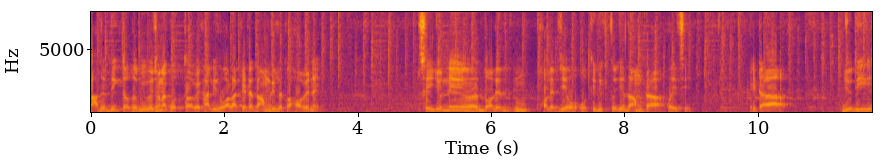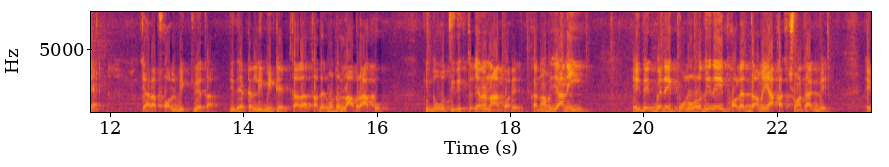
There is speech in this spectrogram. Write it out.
তাদের দিকটাও তো বিবেচনা করতে হবে, খালি গলা কেটে দাম দিলে তো হবে না। সেই জন্যে দলের ফলের যে অতিরিক্ত যে দামটা হয়েছে, এটা যদি যারা ফল বিক্রেতা, যদি একটা লিমিটেড তারা তাদের মতো লাভ রাখুক কিন্তু অতিরিক্ত যেন না করে, কারণ আমি জানি, এই দেখবেন এই পনেরো দিন এই ফলের দাম এই আকাশ ছোঁয়া থাকবে। এই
